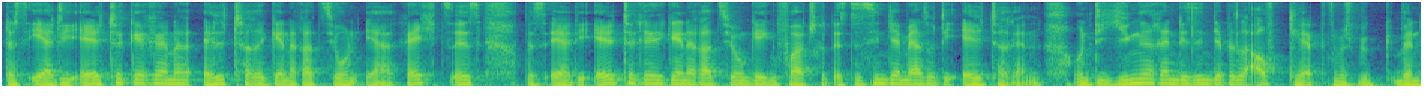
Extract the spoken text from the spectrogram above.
dass eher die ältere, ältere Generation eher rechts ist, dass eher die ältere Generation gegen Fortschritt ist. Das sind ja mehr so die Älteren. Und die Jüngeren, die sind ja ein bisschen aufgeklärt. Zum Beispiel, wenn,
